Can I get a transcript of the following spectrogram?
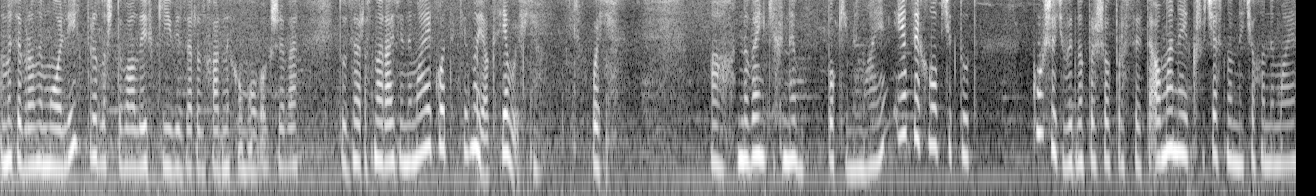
ми забрали молі, прилаштували і в Києві зараз в гарних умовах живе. Тут зараз наразі немає котиків, ну як, з'явився. Ось. А новеньких не, поки немає. І цей хлопчик тут. Кушать, видно, прийшов просити. А в мене, якщо чесно, нічого немає.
